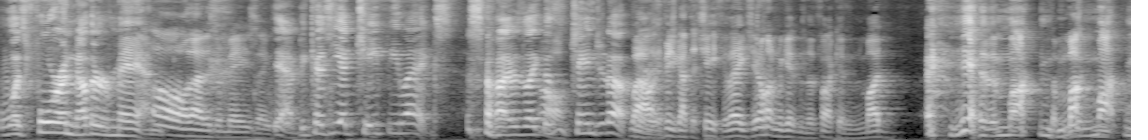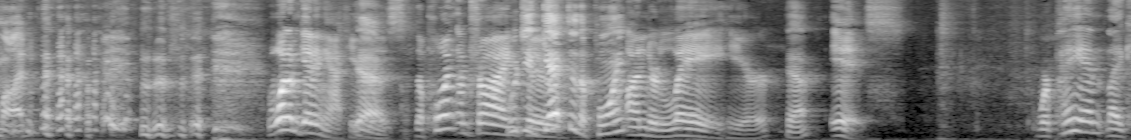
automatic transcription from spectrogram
was for another man. Oh, that is amazing. Yeah, because he had chafy legs, so I was like, "This Oh. change it up." Well, if he's got the chafy legs, you don't want him getting the fucking mud. You." yeah, the mock, the muck- muck mud. What I'm getting at here is Yeah. the point I'm trying Would to you get to the point? underlay here Yeah. is we're paying like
